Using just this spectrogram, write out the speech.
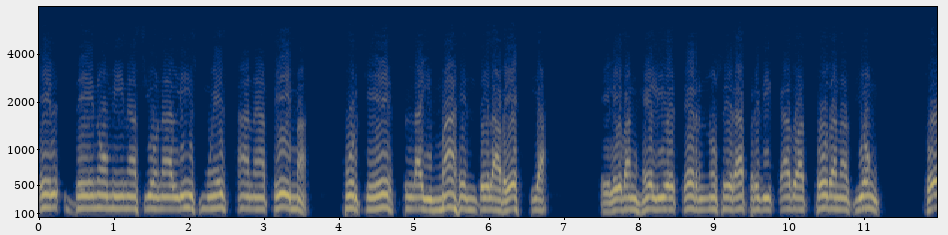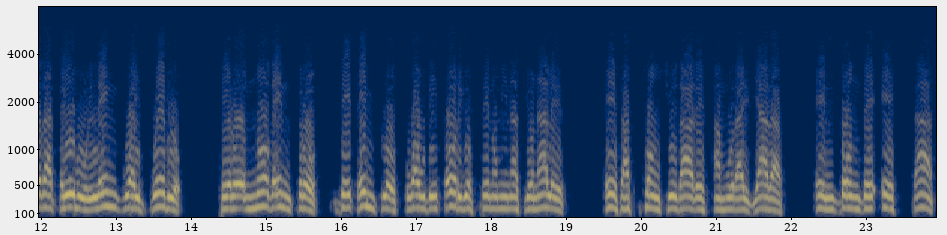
El denominacionalismo es anatema porque es la imagen de la bestia el Evangelio eterno será predicado a toda nación, toda tribu, lengua y pueblo, pero no dentro de templos o auditorios denominacionales. Esas son ciudades amuralladas en donde está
